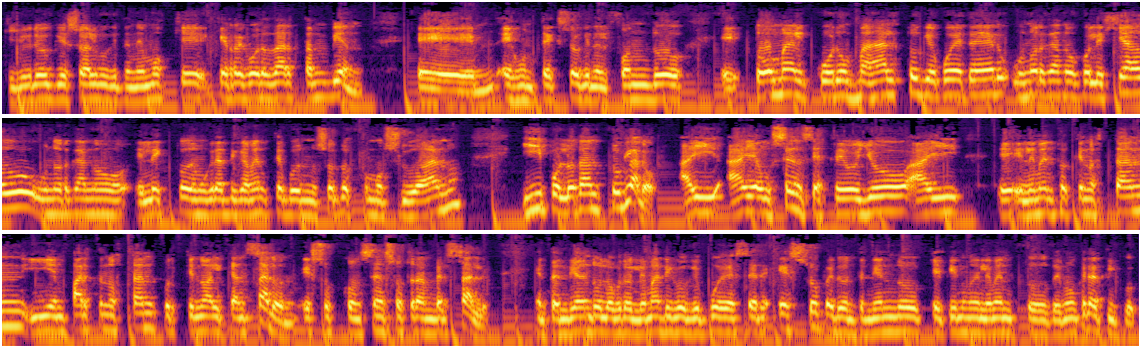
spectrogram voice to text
que yo creo que eso es algo que tenemos que recordar también. Es un texto que en el fondo toma el quórum más alto que puede tener un órgano colegiado, un órgano electo democráticamente por nosotros como ciudadanos, y por lo tanto, claro, hay, hay ausencias, creo yo, hay eh, elementos que no están y en parte no están porque no alcanzaron esos consensos transversales, entendiendo lo problemático que puede ser eso, pero entendiendo que tiene un elemento democrático.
